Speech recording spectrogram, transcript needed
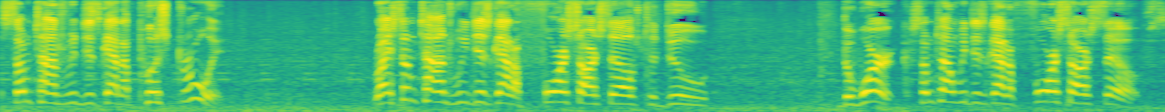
sometimes we just got to push through it. Right? Sometimes we just got to force ourselves to do the work. Sometimes we just got to force ourselves.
